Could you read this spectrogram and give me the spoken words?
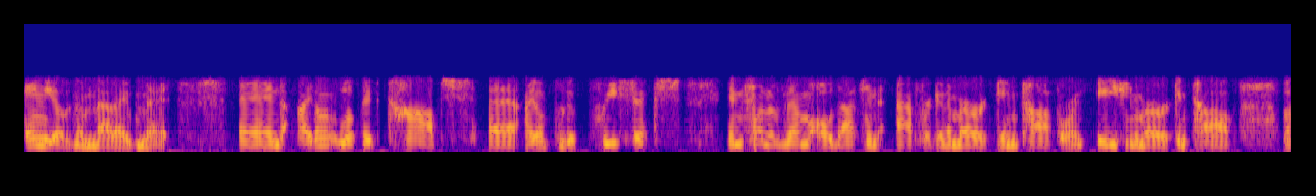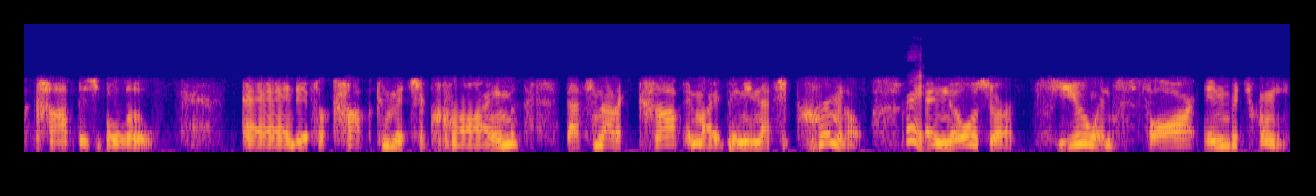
any of them that I've met. And I don't look at cops, uh, I don't put a prefix in front of them, oh, that's an African American cop or an Asian American cop. A cop is blue. And if a cop commits a crime, that's not a cop, in my opinion. That's a criminal. Right. And those are few and far in between.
